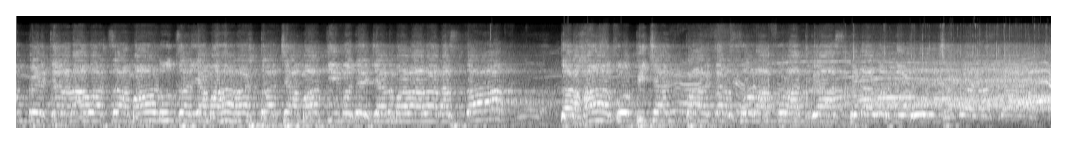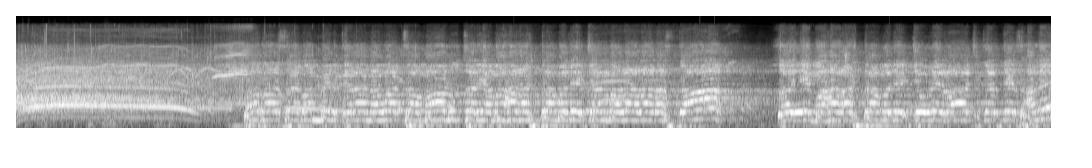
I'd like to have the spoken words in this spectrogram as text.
आंबेडकर नावाचा माणूस जर या महाराष्ट्राच्या मातीमध्ये जन्माला नसता तर हा गोपीचंद पाळकर सोलापुरात व्यासपीठावर बोलू शकला नसता बाबासाहेब आंबेडकर नावाचा माणूस जर या महाराष्ट्रामध्ये जन्माला नसता तर हे महाराष्ट्रामध्ये जेवढे राजकर्ते झाले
